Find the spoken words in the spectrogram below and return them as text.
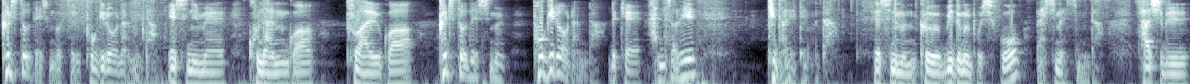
그리스도 되신 것을 보기를 원합니다. 예수님의 고난과 부활과 그리스도 되심을 보기를 원한다. 이렇게 간절히 기도해야 됩니다. 예수님은 그 믿음을 보시고 말씀했습니다. 41,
